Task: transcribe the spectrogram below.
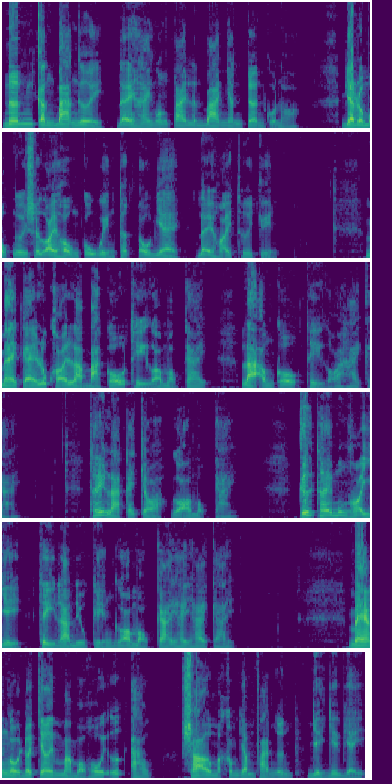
Nên cần ba người để hai ngón tay lên ba nhánh trên của nó. Và rồi một người sẽ gọi hồn của quyền thất tổ về để hỏi thưa chuyện. Mẹ kể lúc hỏi là bà cố thì gõ một cái, là ông cố thì gõ hai cái. Thế là cái trò gõ một cái. Cứ thế muốn hỏi gì thì ra điều kiện gõ một cái hay hai cái. Mẹ ngồi đó chơi mà mồ hôi ướt áo, sợ mà không dám phản ứng vì như vậy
